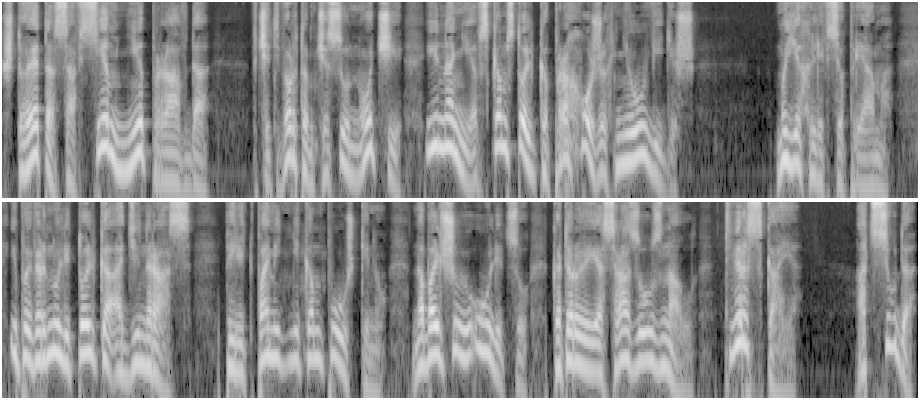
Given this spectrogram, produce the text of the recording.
что это совсем неправда. В четвертом часу ночи и на Невском столько прохожих не увидишь. Мы ехали все прямо и повернули только один раз, перед памятником Пушкину, на Большую улицу, которую я сразу узнал, Тверская. Отсюда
